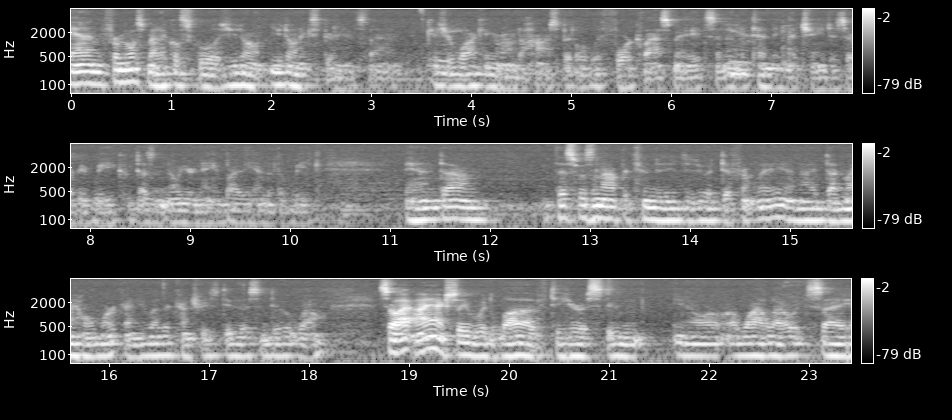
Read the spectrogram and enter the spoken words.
And for most medical schools, you don't, you don't experience that because you're walking around a hospital with four classmates and an attending that changes every week who doesn't know your name by the end of the week. And um, this was an opportunity to do it differently, and I'd done my homework. I knew other countries do this and do it well. So I, I actually would love to hear a student, you know, a, a while I'd say,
